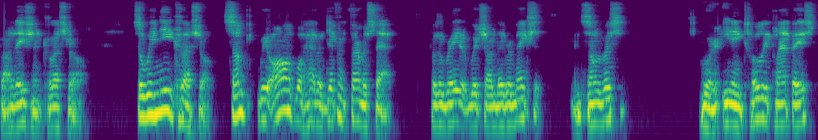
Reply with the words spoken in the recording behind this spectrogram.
foundation, cholesterol. So we need cholesterol. Some, we all will have a different thermostat for the rate at which our liver makes it. And some of us who are eating totally plant based,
